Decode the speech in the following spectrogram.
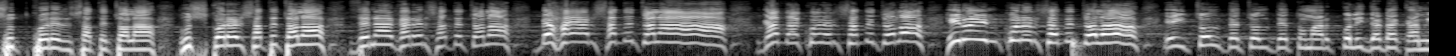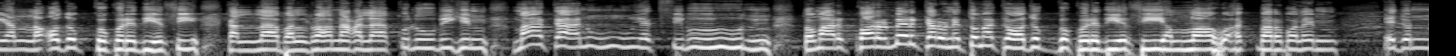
সুদখোরের সাথে চলা, ঘুষখোরের সাথে চলা, জেনাঘারের সাথে চলা, বেহায়ার সাথে চলা, গাঁদাখোরের সাথে চলা, হিরোইন কোরের সাথে চলা, এই চলতে চলতে তোমার কলিজাটাকে আমি আল্লাহ অযোগ্য করে দিয়েছি। কাল্লা বালরান আলা কুলুবিহিম মা কানু ইয়াকসিবুন। তোমার কর্মের কারণে তোমাকে অযোগ্য করে দিয়েছি, আল্লাহ আকবার বলেন। এজন্য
